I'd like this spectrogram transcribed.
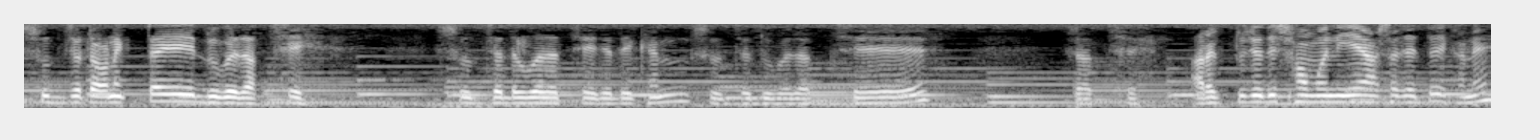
সূর্যটা অনেকটাই ডুবে যাচ্ছে। সূর্য ডুবে যাচ্ছে, এই যে দেখেন, সূর্য ডুবে যাচ্ছে। যাচ্ছে। আর একটু যদি সময় নিয়ে আসা যেত এখানে।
